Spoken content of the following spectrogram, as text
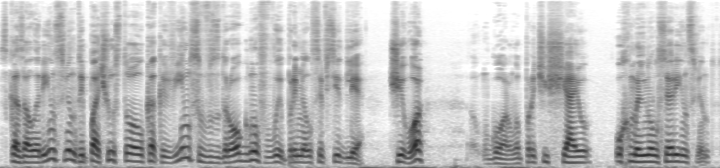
— сказал Ринсвинд и почувствовал, как Вимс, вздрогнув, выпрямился в седле. «Чего?» «Горло прочищаю», — ухмыльнулся Ринсвинд.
